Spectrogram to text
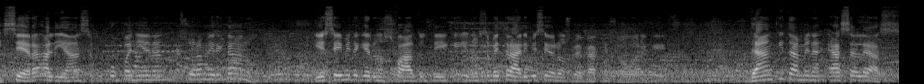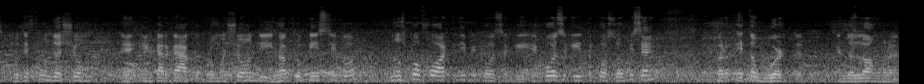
E será aliança com a companhia sul-americana e esse é o que nos falta um tique e nós também trazemos e nós vamos para a aqui Danke também a SLS, que é a fundação é, encarregada com promoção de hub logístico, nos por forte de coisa aqui. É coisa que está custou bastante, mas é worth it in the long run.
